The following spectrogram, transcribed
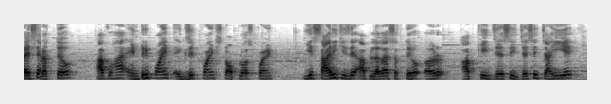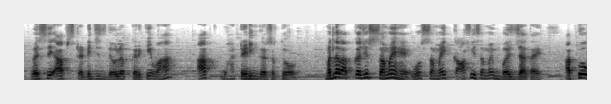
पैसे रखते हो, आप वहाँ entry point exit point stop loss point ये सारी चीज़ें आप लगा सकते हो और आपकी जैसी, जैसे चाहिए, वैसे आप स्ट्रेटजीज डेवलप करके वहाँ आप वहाँ ट्रेडिंग कर सकते हो। मतलब आपका जो समय है, वो समय काफ़ी समय बच जाता है। आपको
